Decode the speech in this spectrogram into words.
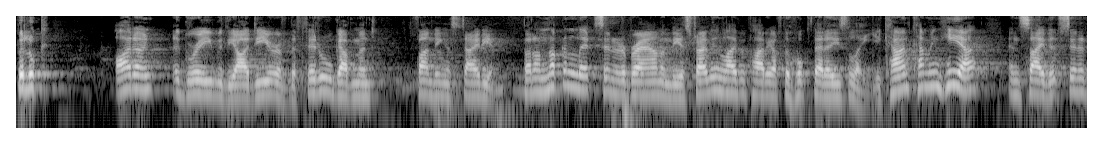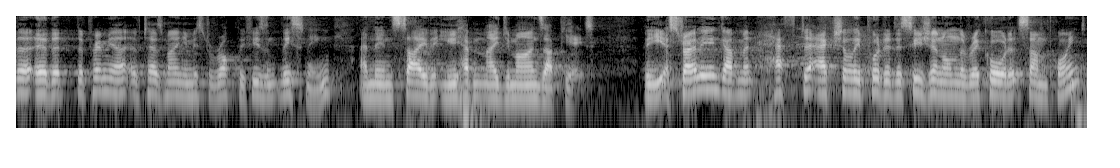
But look, I don't agree with the idea of the federal government funding a stadium, but I'm not going to let Senator Brown and the Australian Labor Party off the hook that easily. You can't come in here and say that, Senator, uh, that the Premier of Tasmania, Mr Rockliff, isn't listening and then say that you haven't made your minds up yet. The Australian government have to actually put a decision on the record at some point,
